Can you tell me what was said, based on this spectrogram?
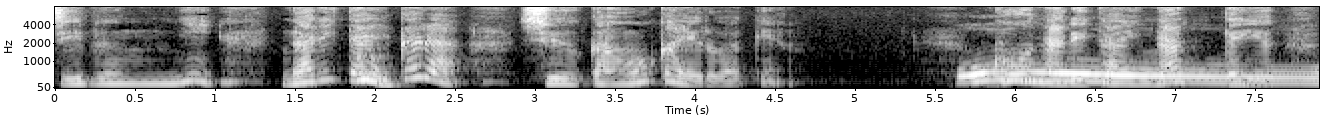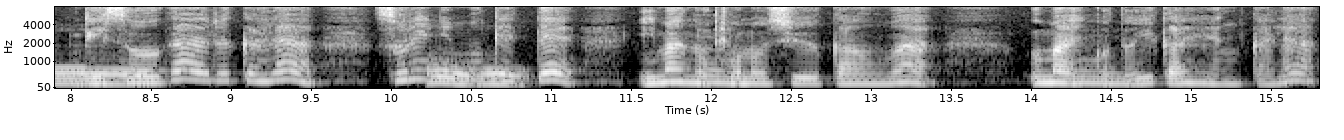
自分になりたいから習慣を変えるわけやん。こうなりたいなっていう理想があるからそれに向けて今のこの習慣はうまいこといかへんから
